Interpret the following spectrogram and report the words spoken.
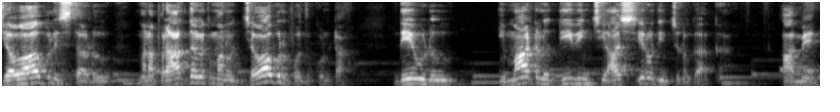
జవాబులు ఇస్తాడు. మన ప్రార్థనలకు మనం జవాబులు పొందుకుంటాం. దేవుడు ఈ మాటలు దీవించి ఆశీర్వదించునుగాక. ఆమెన్.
